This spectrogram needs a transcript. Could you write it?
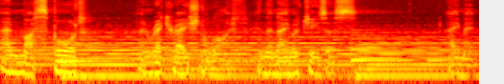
and my sport and recreational life. In the name of Jesus. Amen.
